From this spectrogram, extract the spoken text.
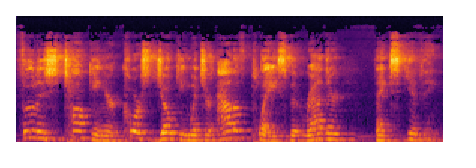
foolish talking, or coarse joking, which are out of place, but rather thanksgiving.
